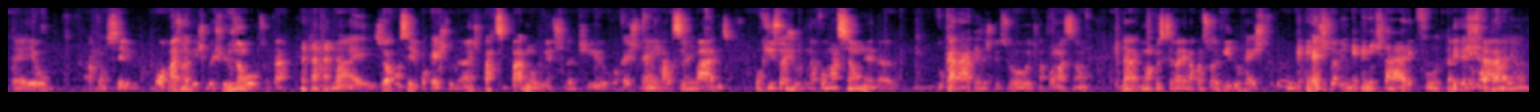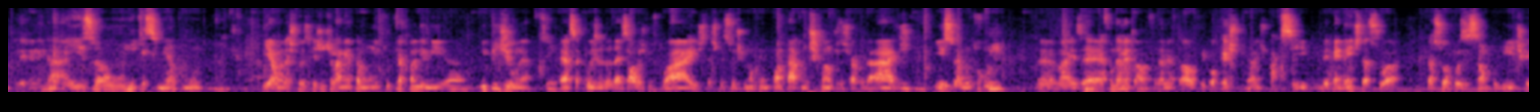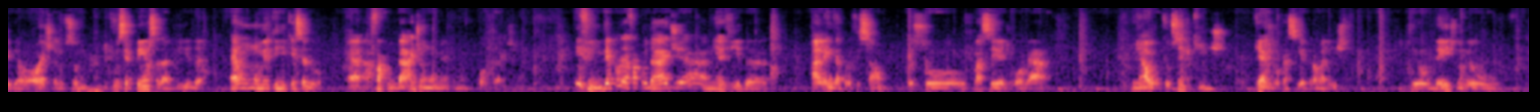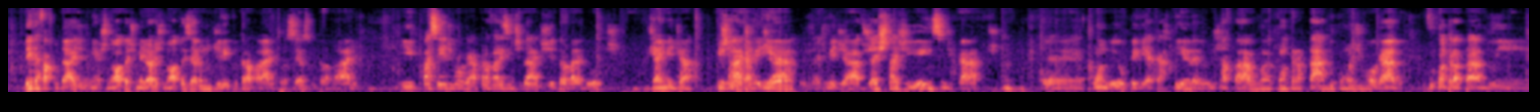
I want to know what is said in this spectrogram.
É, eu aconselho, mais uma vez, meus filhos não ouçam, tá? Mas eu aconselho qualquer estudante participar do movimento estudantil, qualquer estudante É participar disso, porque isso ajuda na formação né, da- do caráter das pessoas, na formação da- de uma coisa que você vai levar para sua vida o resto do independente, resto da da, vida. independente da área que for, tá, Independente estiver da área. trabalhando. Independente da área. Isso é um enriquecimento muito grande. E é uma das coisas que a gente lamenta muito que a pandemia impediu, né? Sim. Essa coisa da- das aulas virtuais, das pessoas que não têm contato nos campos das faculdades. Isso é muito ruim, né? mas é fundamental. É fundamental que qualquer estudante participe, independente da sua, da sua posição política, ideológica, do, seu, do que você pensa da vida. É um momento enriquecedor. É, a faculdade é um momento muito importante. né? Enfim, depois da faculdade, a minha vida, além da profissão, eu sou passei a advogar em algo que eu sempre quis, que é a advocacia trabalhista. Eu desde o meu desde a faculdade, né, minhas notas, melhores notas eram em direito do trabalho, processo do trabalho, e passei a advogar para várias entidades de trabalhadores, Já imediato. Já de carteira, imediato, já de imediato, já estagiei em sindicatos. Uhum. É, quando eu peguei a carteira, eu já estava contratado como advogado. Eu fui contratado em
